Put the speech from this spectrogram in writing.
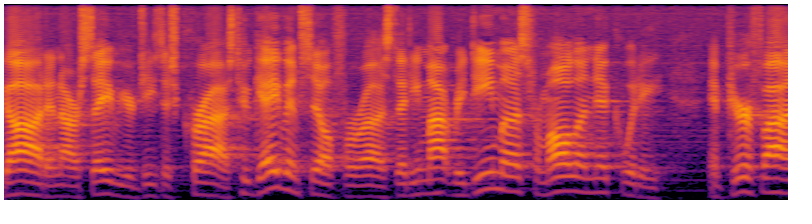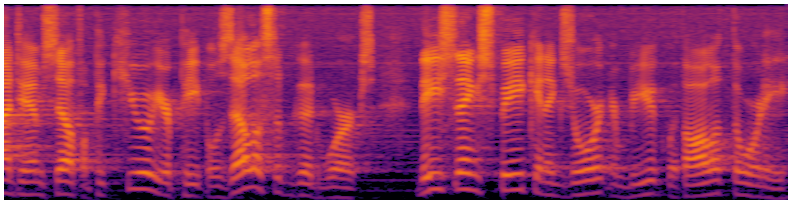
God and our Savior, Jesus Christ, who gave himself for us that he might redeem us from all iniquity and purify unto himself a peculiar people, zealous of good works. These things speak and exhort and rebuke with all authority.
